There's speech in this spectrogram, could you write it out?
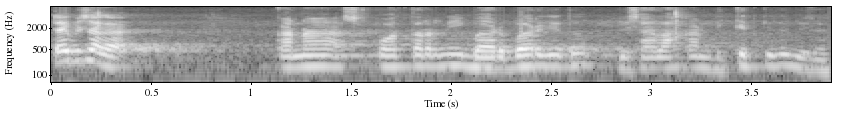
tapi bisa nggak karena supporter nih barbar gitu disalahkan dikit gitu bisa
